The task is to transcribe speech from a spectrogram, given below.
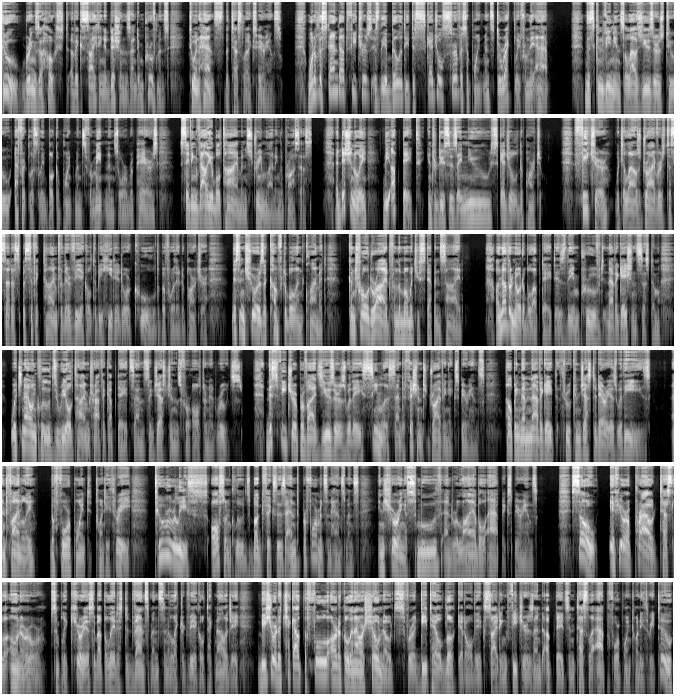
2 brings a host of exciting additions and improvements to enhance the Tesla experience. One of the standout features is the ability to schedule service appointments directly from the app. This convenience allows users to effortlessly book appointments for maintenance or repairs, saving valuable time and streamlining the process. Additionally, the update introduces a new scheduled departure feature which allows drivers to set a specific time for their vehicle to be heated or cooled before their departure. This ensures a comfortable and climate controlled ride from the moment you step inside. Another notable update is the improved navigation system, which now includes real-time traffic updates and suggestions for alternate routes. This feature provides users with a seamless and efficient driving experience, helping them navigate through congested areas with ease. And finally, the 4.23 2 release also includes bug fixes and performance enhancements, ensuring a smooth and reliable app experience. So, if you're a proud Tesla owner or simply curious about the latest advancements in electric vehicle technology, be sure to check out the full article in our show notes for a detailed look at all the exciting features and updates in Tesla App 4.23.2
